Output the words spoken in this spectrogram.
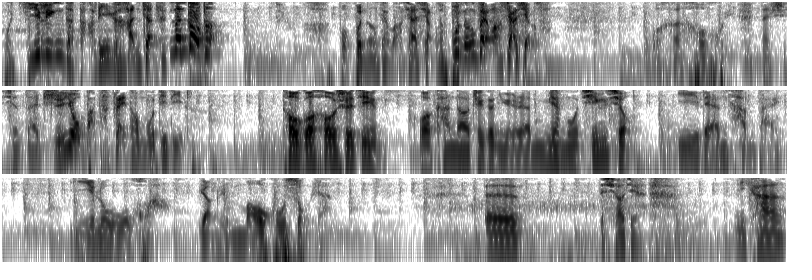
我机灵的打了一个寒战，难道他？不，不能再往下想了，不能再往下想了。我很后悔，但是现在只有把她载到目的地了。透过后视镜，我看到这个女人面目清秀，一脸惨白，一路无话，让人毛骨悚然。呃，小姐，你看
